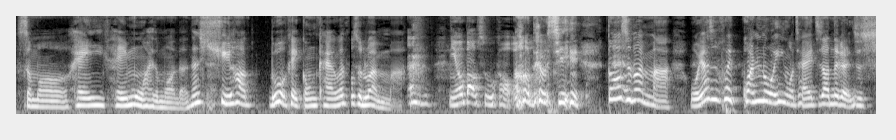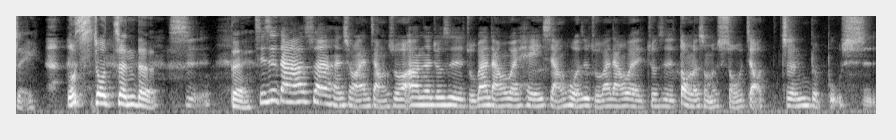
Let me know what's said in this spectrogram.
什么黑黑幕还是什么的。那序号如果可以公开，那都是乱码。你又爆粗口。哦，对不起，都是乱码。我要是会关落音，我才会知道那个人是谁。我说真的，是，对其实大家虽然很喜欢讲说啊，那就是主办单位黑箱，或者是主办单位就是动了什么手脚，真的不是。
